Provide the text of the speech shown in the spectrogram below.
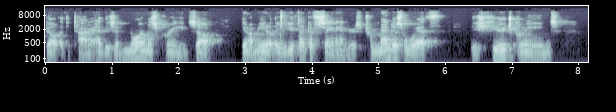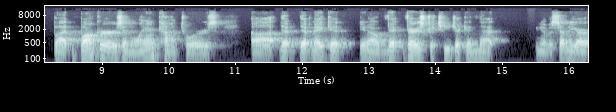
built at the time. It had these enormous greens. So you know, immediately you think of St. Andrews, tremendous width, these huge greens, but bunkers and land contours uh, that that make it you know very strategic in that you have a 70 yard,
